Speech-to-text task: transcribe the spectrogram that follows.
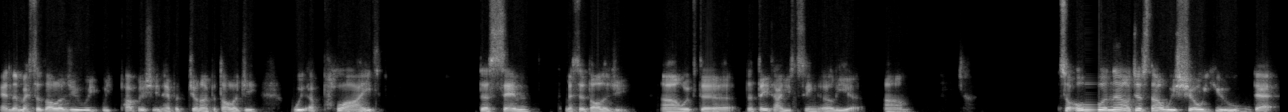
and the methodology we, we published in Journal Hepatology, we applied the same methodology uh, with the, the data you seen earlier. Um, so over now, just now we show you that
